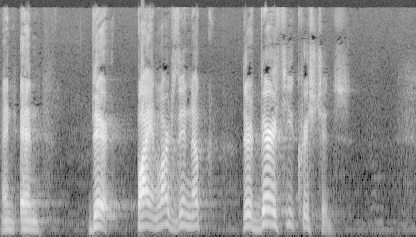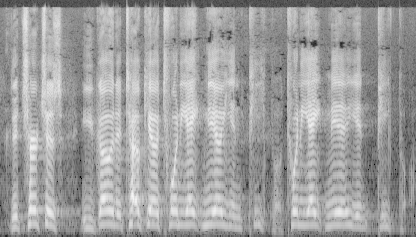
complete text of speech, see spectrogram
And, and there, by and large, no, there are very few Christians. The churches, you go to Tokyo, 28 million people, 28 million people,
